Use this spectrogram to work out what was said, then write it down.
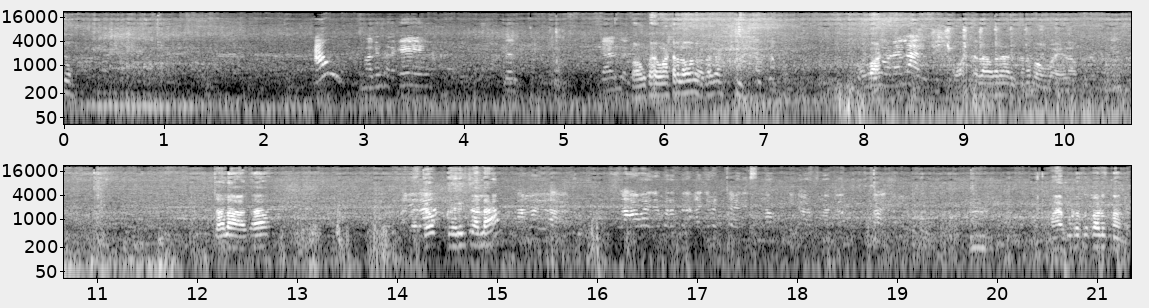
चल. भाऊ काय वाटायला लावला का? वाटायला लावायला आलता ना भाऊ बाहेर आपल्याला चला आता. गप घरी चला. माझ्या पुढे तो काढूच नका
